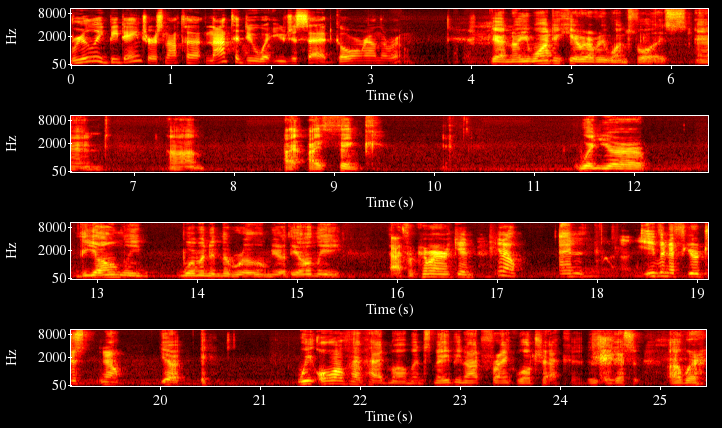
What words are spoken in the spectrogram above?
really be dangerous not to not to do what you just said. Go around the room. Yeah, no, you want to hear everyone's voice, and um, I, I think when you're the only woman in the room, you're the only African American, you know, and even if you're just, you know, yeah, we all have had moments, maybe not Frank Wilczek, I guess, uh, where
